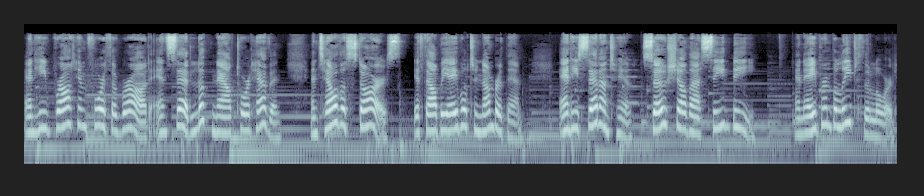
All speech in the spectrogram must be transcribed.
And he brought him forth abroad, and said, Look now toward heaven, and tell the stars, if thou be able to number them. And he said unto him, So shall thy seed be. And Abram believed the Lord,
